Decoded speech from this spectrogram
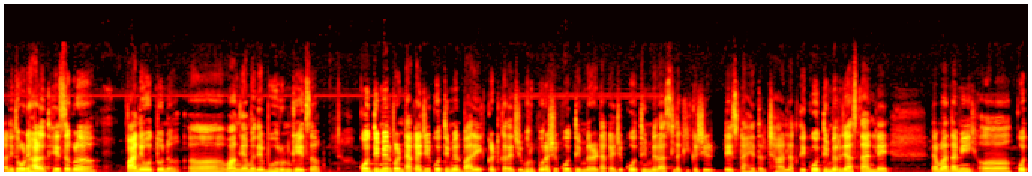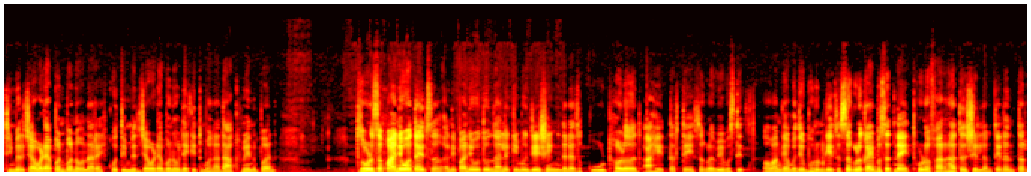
आणि थोडी हळद हे सगळं पाणी ओतून वांग्यामध्ये भरून घ्यायचं. कोथिंबीर पण टाकायची कोथिंबीर बारीक कट करायची भरपूर अशी कोथिंबीर टाकायची. कोथिंबीर असलं की कशी टेस्ट आहे तर छान लागते. कोथिंबीर जास्त आणले त्यामुळे आता मी कोथिंबीरच्या वड्या पण बनवणार आहे. कोथिंबीरच्या वड्या बनवल्या की तुम्हाला दाखवेन पण. थोडंसं पाणी ओतायचं आणि पाणी ओतून झालं की मग जे शेंगदाण्याचं कूट हळद आहे तर ते सगळं व्यवस्थित वांग्यामध्ये भरून घ्यायचं. सगळं काही बसत नाही थोडंफार राहतं शिल्लक. ते नंतर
